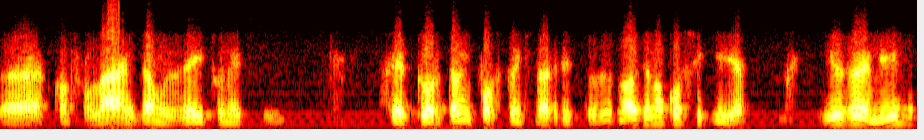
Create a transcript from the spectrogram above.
uh, controlar e dar um jeito nesse setor tão importante da vida de todos nós e não conseguia. E o Joemir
